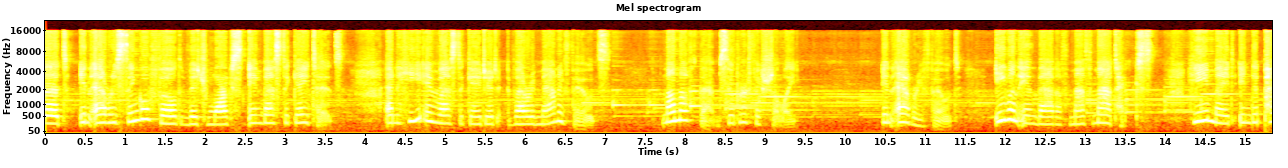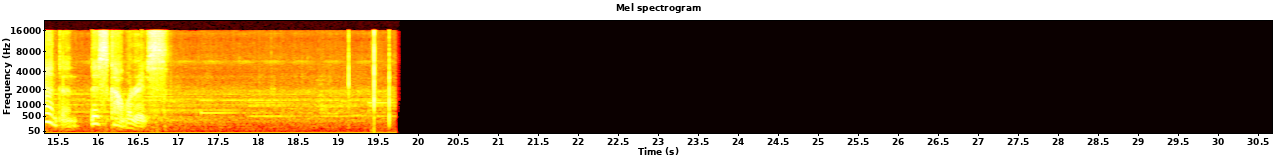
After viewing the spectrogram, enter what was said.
But in every single field which Marx investigated, and he investigated very many fields, none of them superficially. In every field, even in that of mathematics, he made independent discoveries.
